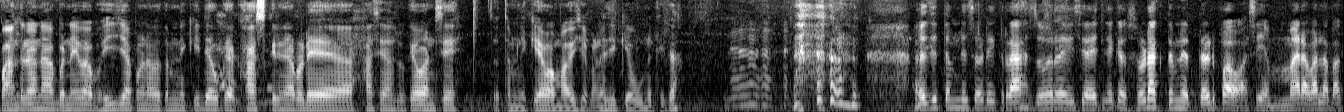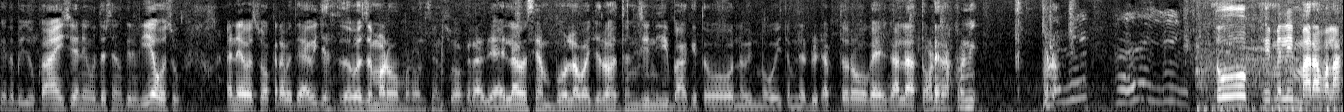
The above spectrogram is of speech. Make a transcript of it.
પાંદડાના બનાવ્યા ભૈજા પણ હવે તમને કીધું કે ખાસ કરીને આપણે હાસે હાસું કહેવાનું છે તો તમને કહેવામાં આવી છે પણ હજી કહેવું નથી કા? હજી તમને થોડીક રાહ જોરાવી છે એટલે કે થોડાક તમને તડપાવા છે મારા વાલા બાકી તો બીજું કાંઈ છે નહીં હું દર્શન કરીને એવો છું. અને હવે છોકરા બધા આવી જશે તો હવે જમાડવા મળવાનું છે ને છોકરા જે હાલાવે છે એમ બોલાવા જેલો ધનજીની બાકી તો નવીનમાં હોય તમને અપડેટ આપતો રહો કઈ ગાલા તોડે રાખવાની. તો ફેમિલી મારા વાલા.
